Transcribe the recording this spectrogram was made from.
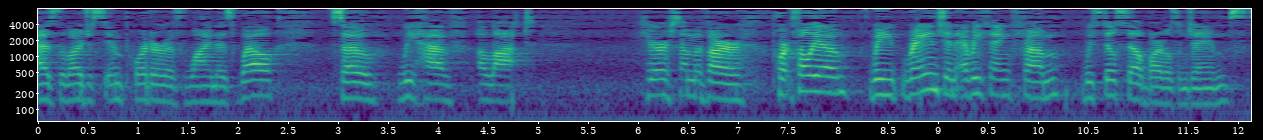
as the largest importer of wine as well. So we have a lot. Here are some of our portfolio. We range in everything from, we still sell Bartles and James,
